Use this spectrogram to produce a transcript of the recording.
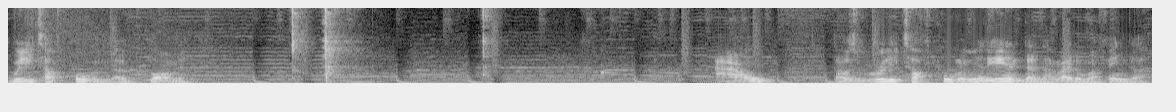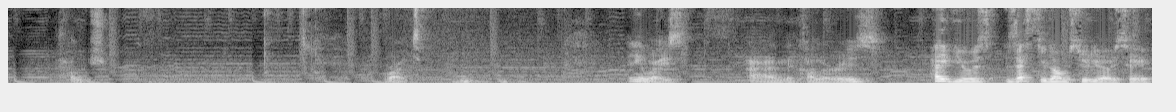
Really tough pouring though, blimey. Ow. That was really tough pouring. At the end then, that made on my finger. Ouch. Right. Anyways, and the colour is... Hey viewers, Zesty Lime Studios here.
